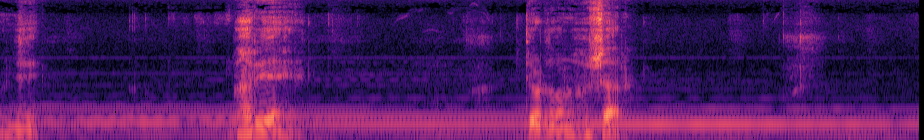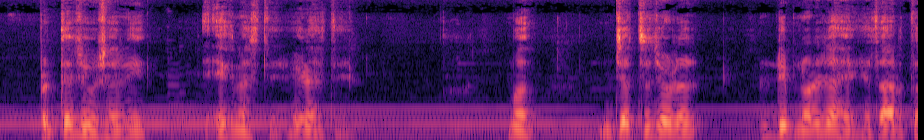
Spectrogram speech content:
म्हणजे भारी आहे तेवढं तुम्हाला हुशार. प्रत्येकाची हुशारी एक नसते वेगळी असते. मग ज्याचं जेवढं डीप नॉलेज आहे याचा अर्थ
